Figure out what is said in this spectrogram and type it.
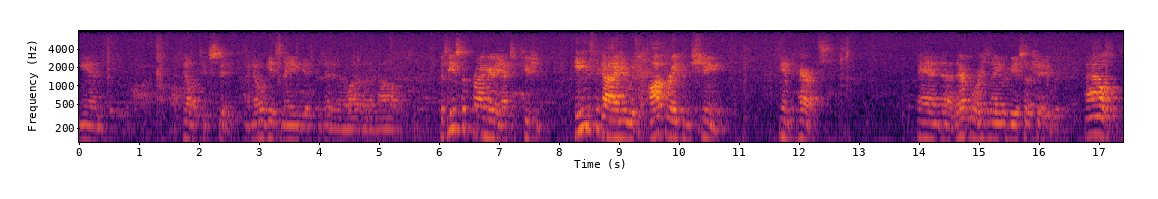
in a Skeleton City. I know his name gets presented in a lot of other novels, because he's the primary executioner. He's the guy who would operate the machine in Paris. And uh, therefore, his name would be associated with thousands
